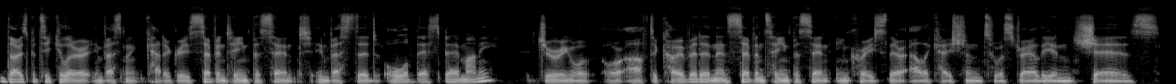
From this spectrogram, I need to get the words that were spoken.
Those particular investment categories, 17% invested all of their spare money during or, or after COVID, and then 17% increased their allocation to Australian shares.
